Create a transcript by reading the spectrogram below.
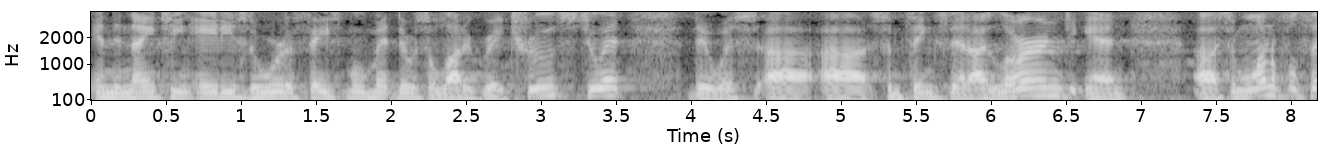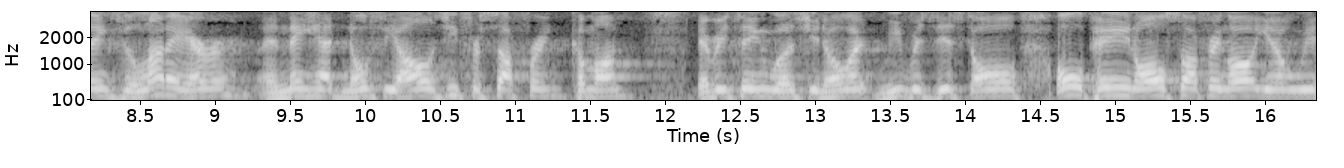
in the 1980s, the Word of Faith movement. There was a lot of great truths to it. There was uh, uh, some things that I learned and uh, some wonderful things, but a lot of error. And they had no theology for suffering. Come on. Everything was, you know what, we resist all, all pain, all suffering, all, you know, we,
